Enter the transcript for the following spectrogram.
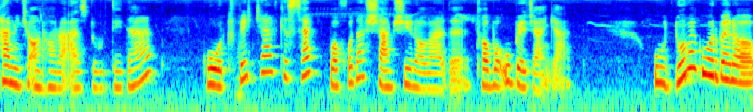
همین که آنها را از دور دیدند گرگ فکر کرد که سگ با خودش شمشیر آورده تا با او بجنگد. او دم گربه را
